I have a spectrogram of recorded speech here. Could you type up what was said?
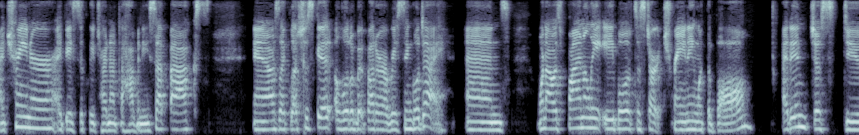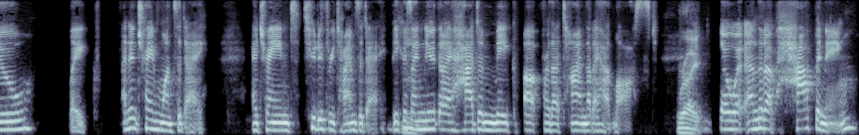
my trainer. I basically tried not to have any setbacks, and I was like, let's just get a little bit better every single day. And when I was finally able to start training with the ball, I didn't just do like I didn't train once a day. I trained two to three times a day because mm. I knew that I had to make up for that time that I had lost. Right. So what ended up happening,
